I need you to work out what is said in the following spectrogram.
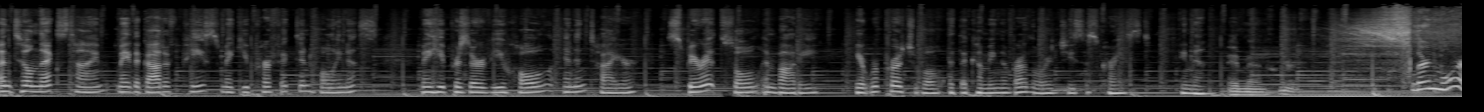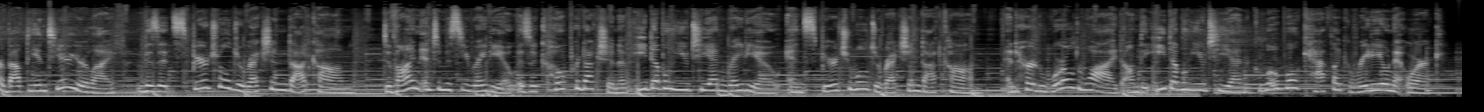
Until next time, may the God of peace make you perfect in holiness. May he preserve you whole and entire, spirit, soul, and body, irreproachable at the coming of our Lord Jesus Christ. Amen. Amen. Learn more about the interior life. Visit spiritualdirection.com. Divine Intimacy Radio is a co production of EWTN Radio and spiritualdirection.com and heard worldwide on the EWTN Global Catholic Radio Network.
